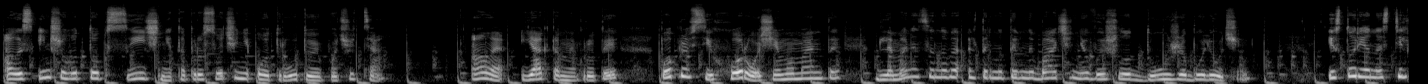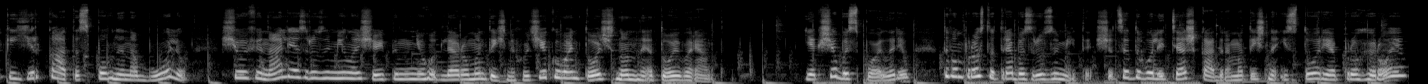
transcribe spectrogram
але з іншого токсичні та просочені отрутою почуття. Але як там не крути, попри всі хороші моменти, для мене це нове альтернативне бачення вийшло дуже болючим. Історія настільки гірка та сповнена болю, що у фіналі я зрозуміла, що йти на нього для романтичних очікувань точно не той варіант. Якщо без спойлерів, то вам просто треба зрозуміти, що це доволі тяжка драматична історія про героїв,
